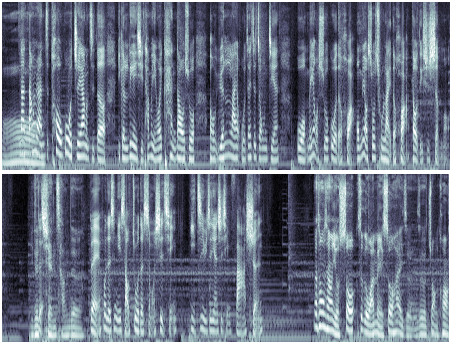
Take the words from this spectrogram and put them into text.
哦，那当然，透过这样子的一个练习，他们也会看到说，哦，原来我在这中间我没有说过的话，我没有说出来的话，到底是什么？你的潜藏的对，对，或者是你少做的什么事情，以至于这件事情发生。那通常有受这个完美受害者的这个状况。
